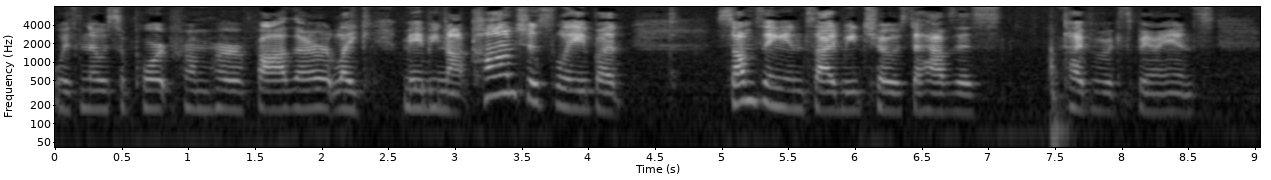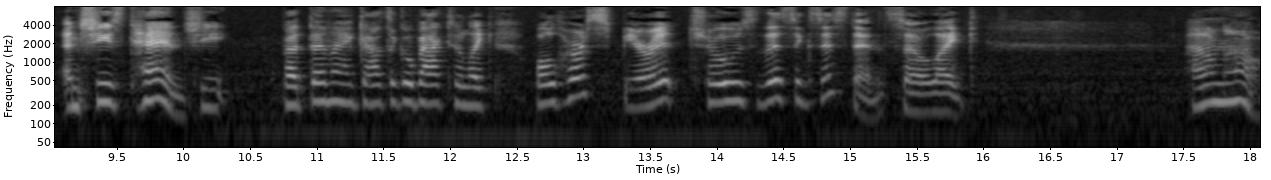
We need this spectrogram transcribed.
with no support from her father. Like, maybe not consciously, but something inside me chose to have this type of experience. And she's 10. She. But then I got to go back to, like, well, her spirit chose this existence. So, like, I don't know.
